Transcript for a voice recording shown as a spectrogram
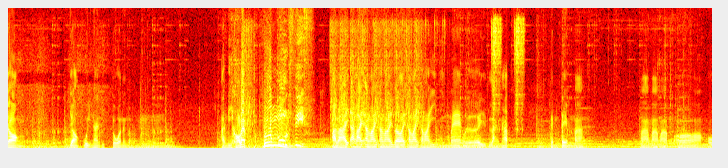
ย่อง ย่องอุ๊ยนั่นอีกตัวหนึ่งอืมอันนี้ขอแบบบึ้ม Gold thief! อะไรอะไรอะไรอะไรอะไรอะไรอะไรยิงแม่งเลยหลายนัด เต็มเต็มๆมา มามามาอ๋อโอ้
